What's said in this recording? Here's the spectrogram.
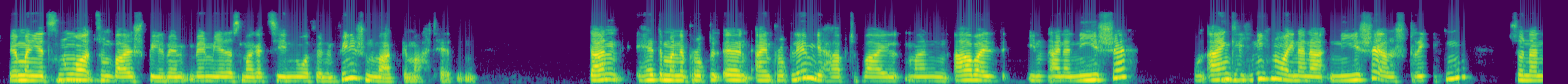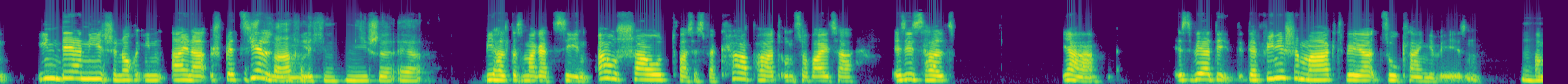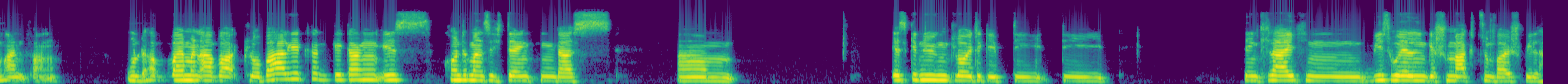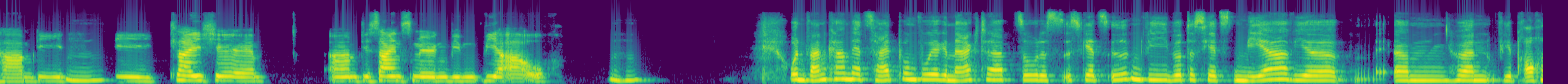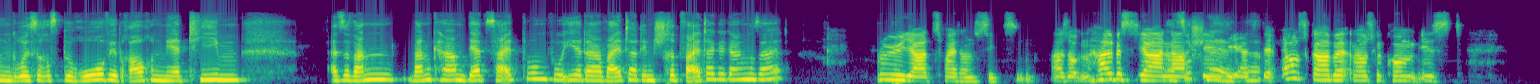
Wenn man jetzt nur zum Beispiel, wenn, wenn wir das Magazin nur für den finnischen Markt gemacht hätten, dann hätte man äh, ein Problem gehabt, weil man arbeitet in einer Nische und eigentlich nicht nur in einer Nische, also Stricken, sondern in der Nische noch in einer speziellen sprachlichen Nische, Nische ja. wie halt das Magazin ausschaut, was es verkörpert und so weiter. Es ist halt, ja, es wäre der finnische Markt wäre zu klein gewesen mhm. am Anfang. Und weil man aber global ge gegangen ist, konnte man sich denken, dass ähm, es genügend Leute gibt, die, die den gleichen visuellen Geschmack zum Beispiel haben, die mhm. die gleiche ähm, Designs mögen wie wir auch. Mhm. Und wann kam der Zeitpunkt, wo ihr gemerkt habt, so, das ist jetzt irgendwie, wird es jetzt mehr, wir ähm, hören, wir brauchen ein größeres Büro, wir brauchen mehr Team. Also wann, wann kam der Zeitpunkt, wo ihr da weiter, den Schritt weitergegangen seid? Frühjahr 2017. Also ein halbes Jahr Ach, nachdem so die erste ja. Ausgabe rausgekommen ist,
